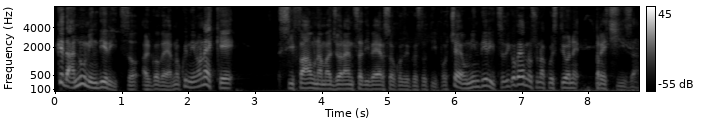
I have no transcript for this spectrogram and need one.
che danno un indirizzo al governo. Quindi non è che si fa una maggioranza diversa o cose di questo tipo, c'è un indirizzo di governo su una questione precisa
